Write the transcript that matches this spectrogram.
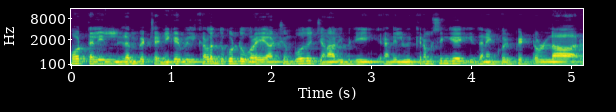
ஹோட்டலில் இடம்பெற்ற நிகழ்வில் கலந்து கொண்டு உரையாற்றும் போது ஜனாதிபதி ரணில் விக்ரமசிங்கே இதனை குறிப்பிட்டுள்ளார்.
